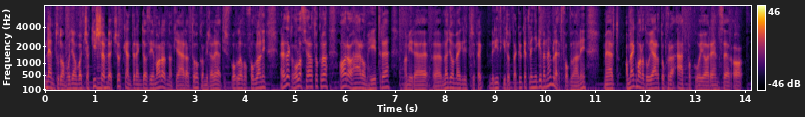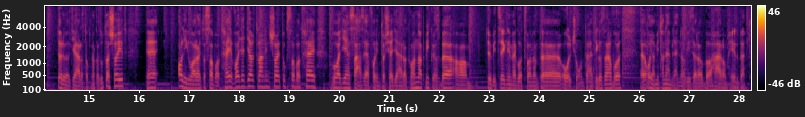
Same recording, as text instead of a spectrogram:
nem tudom hogyan, vagy csak kisebbet uh-huh. csökkentenek, de azért maradnak járatok, amire lehet is foglalni, mert ezek az olasz járatokra arra a három hétre, amire nagyon megritkították őket, lényegében nem lehet foglalni, mert a megmaradó járatokra átpakolja a rendszer a törölt járatoknak az utasait, alig van rajta szabad hely, vagy egyáltalán nincs rajtuk szabad hely, vagy ilyen 100 forintos jegyárak vannak, miközben a többi cégnél meg ott van ö, olcsón, tehát igazából ö, olyan, mintha nem lenne a vizer abban a három hétben.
